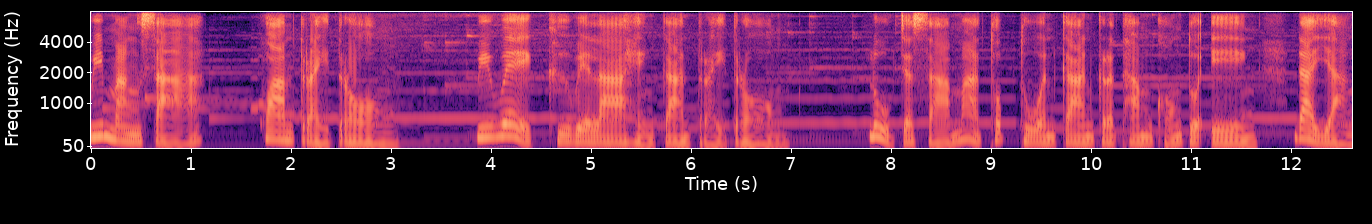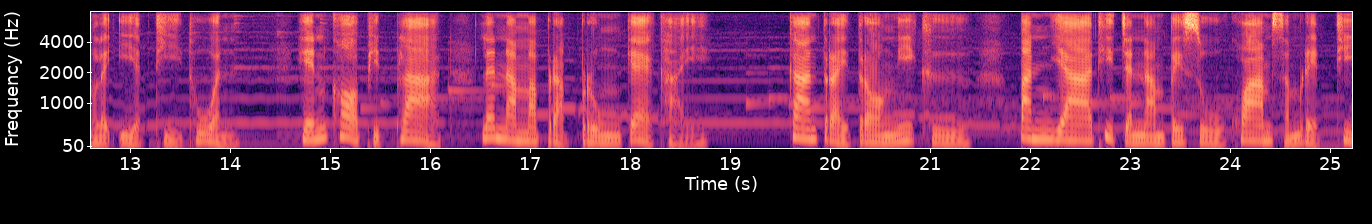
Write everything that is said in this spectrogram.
วิมังสา ความไตรตรอง วิเวกคือเวลาแห่งการไตรตรอง ลูกจะสามารถทบทวนการกระทำของตัวเอง ได้อย่างละเอียดถี่ถ้วน เห็นข้อผิดพลาด และนำมาปรับปรุงแก้ไข การไตรตรองนี้คือ ปัญญาที่จะนำไปสู่ความสำเร็จที่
